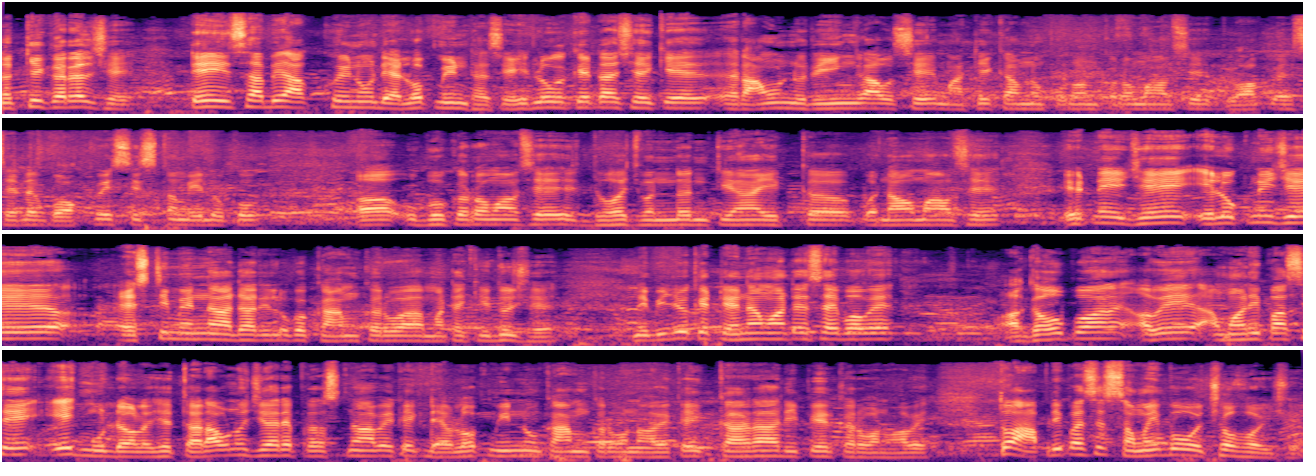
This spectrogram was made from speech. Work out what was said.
નક્કી કરેલ છે. તે હિસાબે આખું એનું ડેવલપમેન્ટ થશે એ લોકો કહેતા છે કે રાઉન્ડ રિંગ આવશે, માટીકામનું પૂરણ કરવામાં આવશે બ્લોક વેસ એટલે વોકવે સિસ્ટમ એ લોકો ઊભું કરવામાં આવશે. ધ્વજવંદન ત્યાં એક બનાવવામાં આવશે. એટલે જે એ લોકોની જે એસ્ટિમેટના આધારે એ લોકો કામ કરવા માટે કીધું છે. ને બીજું કે તેના માટે સાહેબ હવે અગાઉ પણ હવે અમારી પાસે એ જ મુદ્દાઓ છે. તળાવનો જ્યારે પ્રશ્ન આવે, કંઈક ડેવલપમેન્ટનું કામ કરવાનું આવે, કંઈક કારા રિપેર કરવાનું આવે, તો આપણી પાસે સમય બહુ ઓછો હોય છે.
